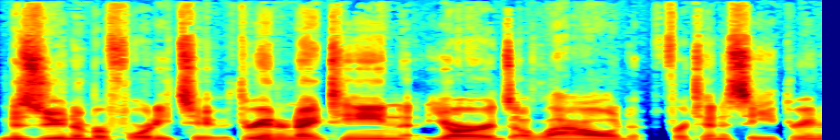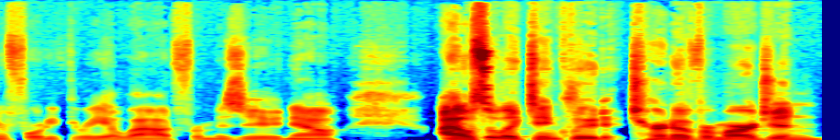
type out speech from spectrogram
Mizzou number 42. 319 yards allowed for Tennessee, 343 allowed for Mizzou. Now, I also like to include turnover margin.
